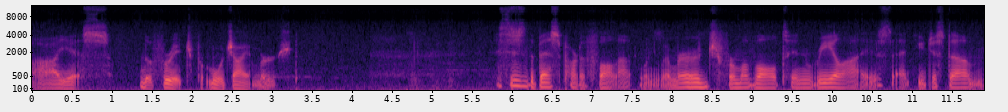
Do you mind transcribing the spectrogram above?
Ah, yes, the fridge from which I emerged. This is the best part of Fallout, when you emerge from a vault and realize that you just, um,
